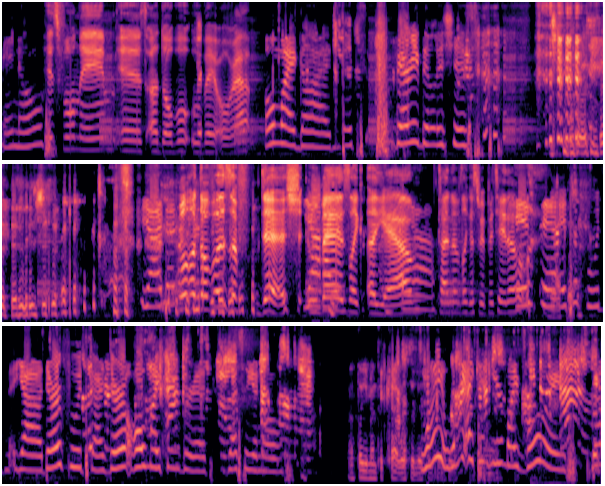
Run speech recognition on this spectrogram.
May I know? His full name is Adobo Ube Orap. Oh my god, that's very delicious. delicious. yeah, that, Well, adobo is a f- dish. Yeah. Ube is like a yam, Yeah. kind of like a sweet potato. it's a, it's a food. Yeah, there are food guys. They're all my favorites. Just so you know. I thought you meant the cat was delicious. Why? Why I can hear my voice?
